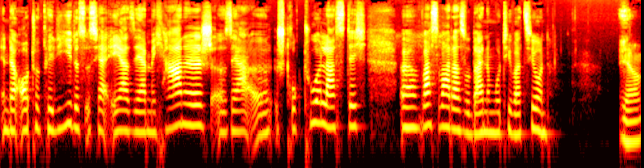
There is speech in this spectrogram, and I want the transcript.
in der Orthopädie, das ist ja eher sehr mechanisch, äh, sehr äh, strukturlastig. Äh, was war da so deine Motivation? Ja,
